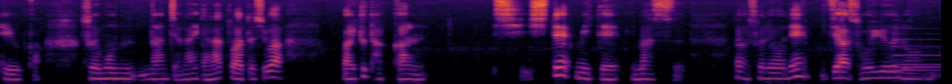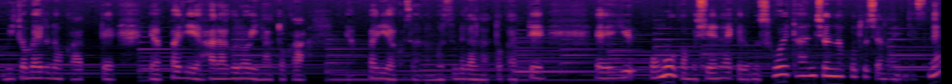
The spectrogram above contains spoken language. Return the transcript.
ていうかそういうもんなんじゃないかなと私は割と達観して見ています。だからそれをね、じゃあそういうのを認めるのかって、やっぱり腹黒いなとか、やっぱりヤクザの娘だなとかって、えー、思うかもしれないけども、そういう単純なことじゃないんですね。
